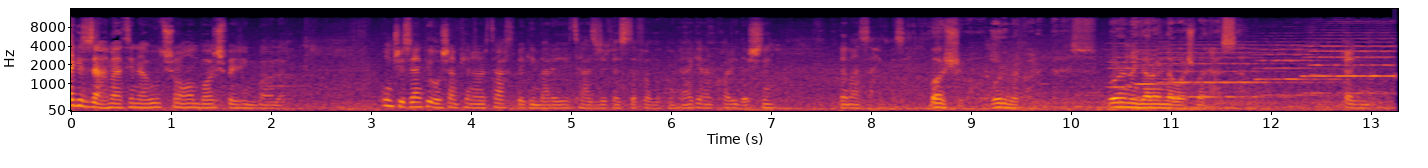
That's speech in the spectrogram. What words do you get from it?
اگه زحمتی نبود شما باش بریم بالا. اون چیزی هم که گوشم کنار تخت بگیم برای تزریق استفاده کنه. اگرم کاری داشتین به من زنگ بزنید. باشه بابا برو به کارت برس. برو نگران نباش من هستم. خیلی ممنون.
